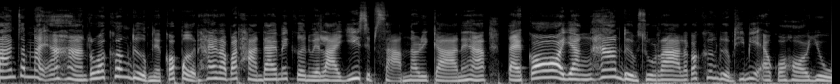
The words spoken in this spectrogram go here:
ร้านจำหน่ายอาหารหรือว่าเครื่องดื่มเนี่ยก็เปิดให้รับประทานได้ไม่เกินเวลา 23 นาฬิกานะคะแต่ก็ยังห้ามดื่มสุราแล้วก็เครื่องดื่มที่มีแอลกอฮอล์อยู่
